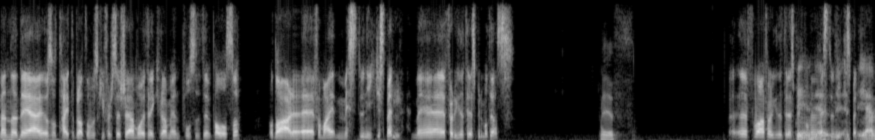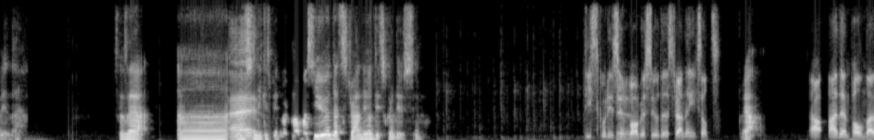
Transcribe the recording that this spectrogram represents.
Men eh, det er jo så teit å prate om skuffelser, så jeg må jo trekke fram en positiv pall også. Og da er det for meg mest unike spill med følgende tre spill, Mathias. Yes. Eh, Hva er følgende tre spill på med mest unike spill? Jeg begynner. Skal vi se uh, Mest unike spill er Carbas U, Death Stranding og Disco Elysium. Disco Elysium, Barbies Barbie og Death Stranding, ikke sant? Ja. Ja, nei, den pallen der,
